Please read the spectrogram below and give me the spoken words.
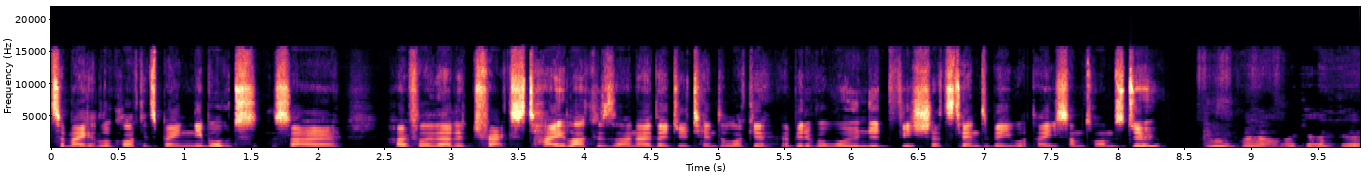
to make it look like it's been nibbled. So hopefully that attracts tailor because I know they do tend to like a, a bit of a wounded fish. That's tend to be what they sometimes do. Oh wow. Okay. Yeah.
